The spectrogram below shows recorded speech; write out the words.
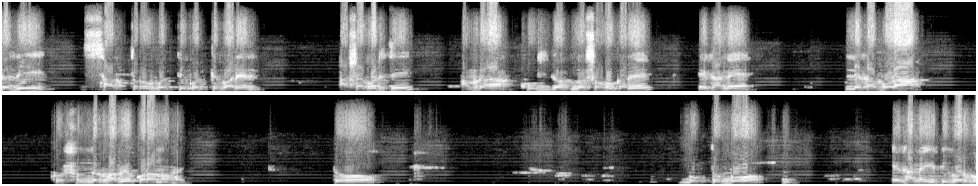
যদি ছাত্র ভর্তি করতে পারেন, আশা করছি আমরা খুব যত্ন সহকারে এখানে লেখাপড়া খুব সুন্দরভাবে করানো হয়। তো বক্তব্য এখানে ইতি করব।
